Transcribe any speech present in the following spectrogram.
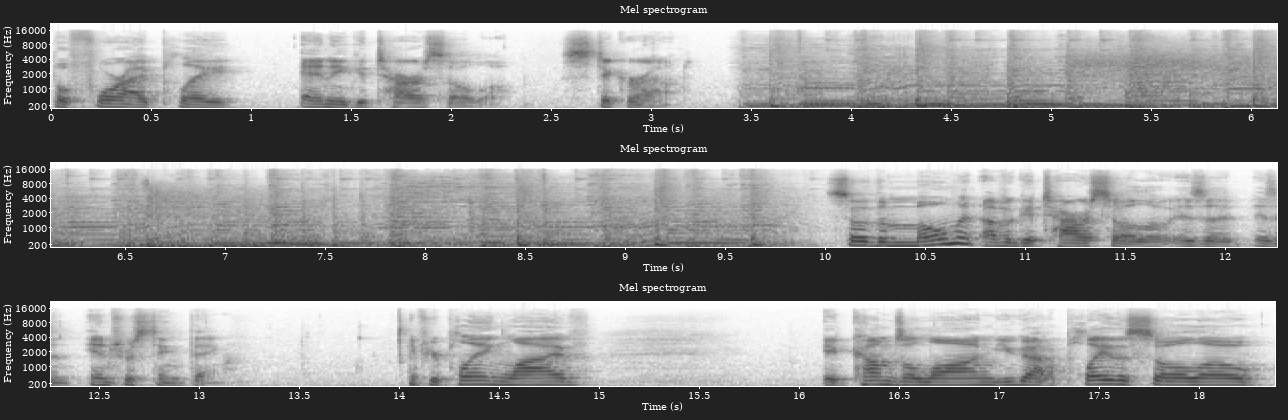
before I play any guitar solo. Stick around. So the moment of a guitar solo is a is an interesting thing. If you're playing live, it comes along, you got to play the solo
